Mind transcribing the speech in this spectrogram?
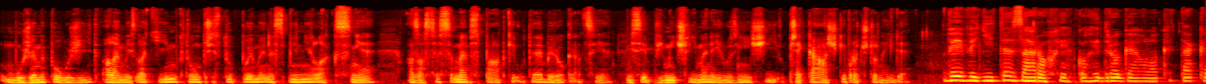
můžeme použít, ale my zatím k tomu přistupujeme nesmírně laxně a zase jsme zpátky u té byrokracie. My si vymýšlíme nejrůznější překážky, proč to nejde. Vy vidíte za roh jako hydrogeolog, tak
